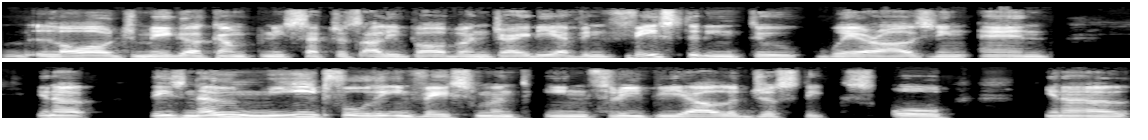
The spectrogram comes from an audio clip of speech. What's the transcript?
large mega companies such as Alibaba and JD have invested into warehousing and you know there's no need for the investment in 3PL logistics or you know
